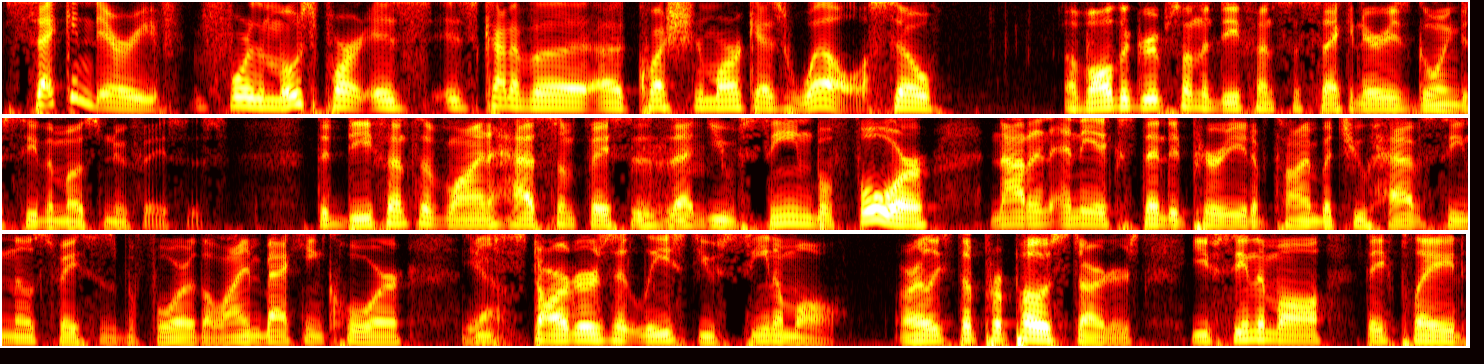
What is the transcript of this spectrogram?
secondary, for the most part, is is kind of a, a question mark as well. So Of all the groups on the defense, the secondary is going to see the most new faces. The defensive line has some faces that Mm-hmm. you've seen before, not in any extended period of time, but you have seen those faces before. The linebacking core, Yeah. the starters, at least you've seen them all, or at least the proposed starters. You've seen them all. They've played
